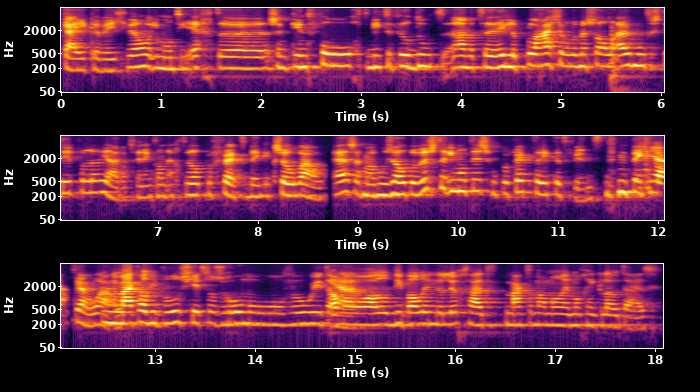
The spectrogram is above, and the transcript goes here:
kijken, weet je wel. Iemand die echt eh, zijn kind volgt, niet te veel doet aan het eh, hele plaatje wat we met z'n allen uit moeten stippelen. Ja, dat vind ik dan echt wel perfect. Dan denk ik zo, wauw. Hè, Zeg maar, hoe zelfbewuster iemand is, hoe perfecter ik het vind. dan denk ik, Ja. ja, En wauw. dan maakt wel die bullshit als rommel of hoe je het Ja. allemaal, al die bal in de lucht houdt, het maakt dan allemaal helemaal geen kloot uit.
